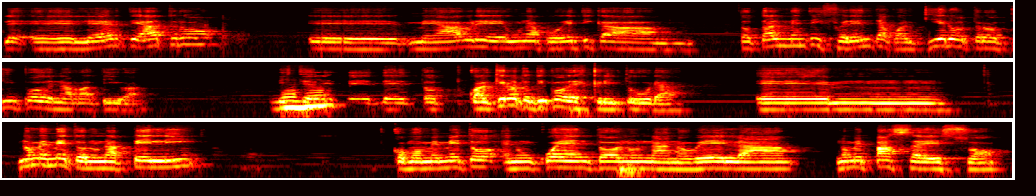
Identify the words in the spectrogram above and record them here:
eh, leer teatro eh, me abre una poética totalmente diferente a cualquier otro tipo de narrativa. ¿Viste? Ujú. De- de- de to- cualquier otro tipo de escritura. Eh, mm, no me meto en una peli como me meto en un cuento, en una novela. No me pasa eso.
